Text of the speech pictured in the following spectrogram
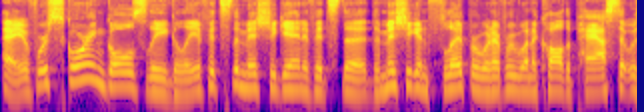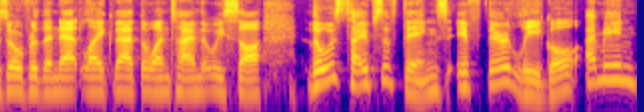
hey, if we're scoring goals legally, if it's the Michigan, if it's the the Michigan flip or whatever we want to call the pass that was over the net like that the one time that we saw, those types of things, if they're legal, I mean,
